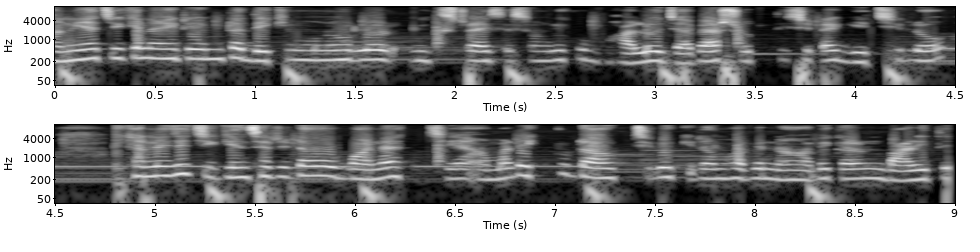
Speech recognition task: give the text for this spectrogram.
ধনিয়া চিকেন আইটেমটা দেখে মনে হলো মিক্সড রাইসের সঙ্গে খুব ভালো যাবে, আর সত্যি সেটা গেছিল। এখানে যে চিকেন স্যাটেটাও বানাচ্ছে, আমার একটু ডাউট ছিল কিরম হবে না হবে, কারণ বাড়িতে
